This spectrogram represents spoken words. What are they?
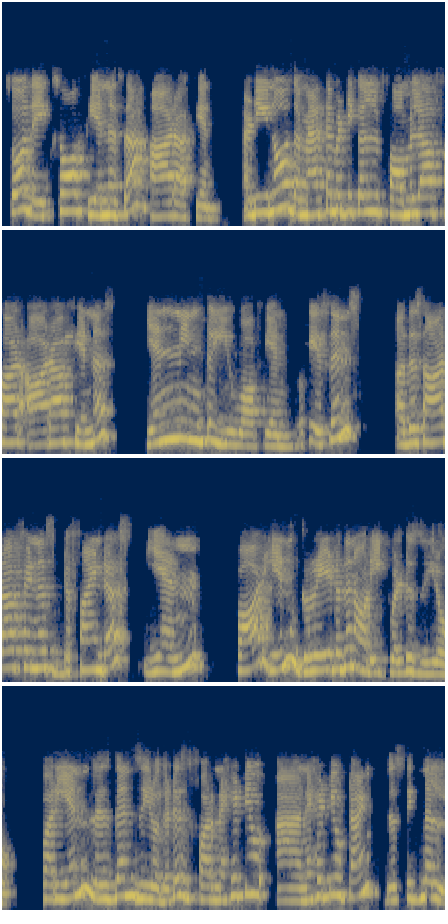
So the x of n is a r of n. And you know the mathematical formula for r of n is n into u of n. Okay, since uh, this r of n is defined as n for n greater than or equal to 0. For n less than 0, that is for negative, uh, negative time, the signal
